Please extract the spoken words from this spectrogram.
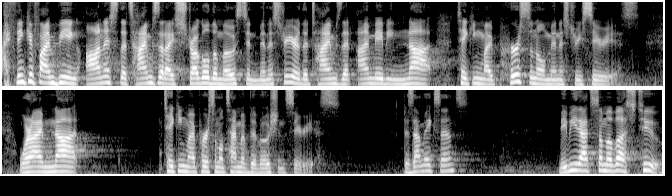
I think if I'm being honest, the times that I struggle the most in ministry are the times that I'm maybe not taking my personal ministry serious where I'm not taking my personal time of devotion serious. Does that make sense? Maybe that's some of us too.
